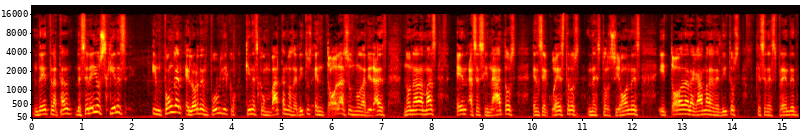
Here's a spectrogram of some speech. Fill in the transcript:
de tratar de ser ellos quienes impongan el orden público, quienes combatan los delitos en todas sus modalidades, no nada más en asesinatos, en secuestros, en extorsiones y toda la gama de delitos que se desprenden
